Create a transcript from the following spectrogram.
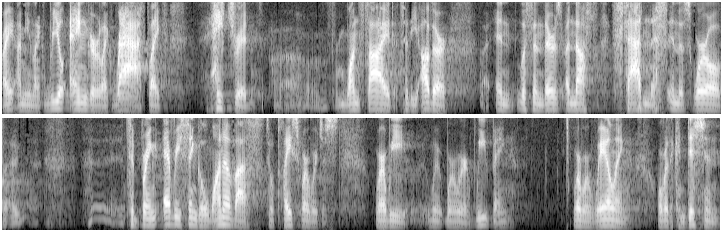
Right? I mean, like real anger, like wrath, like hatred uh, from one side to the other. Uh, and listen, there's enough sadness in this world uh, to bring every single one of us to a place where we're just, where we where we're weeping, where we're wailing over the condition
